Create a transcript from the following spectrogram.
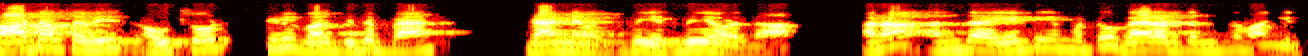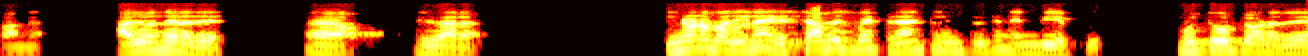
Part of service outsourced still work with bank brand name இப்போ எஸ்பிஐயோட தான். ஆனா அந்த ஏடிஎம் மட்டும் வேற இடத்துல இருந்து வாங்கியிருப்பாங்க. அது வந்து என்னது? இது வேற. இன்னொன்று பார்த்தீங்கன்னா establish by financial institution NBFC முத்தூட்டோடது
